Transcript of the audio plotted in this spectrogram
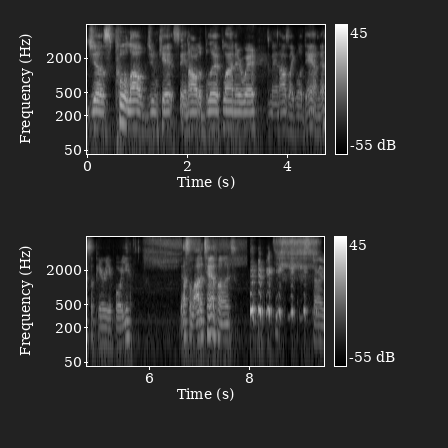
just pull off Junketsu and all the blood flying everywhere, man, I was like, well, damn, that's a period for you. That's a lot of tampons. Star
